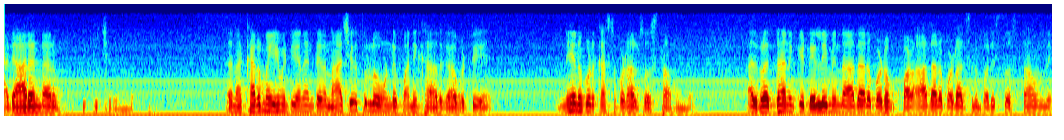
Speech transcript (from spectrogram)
అది ఆర్ ఇప్పించడంలో. అది నా కర్మ ఏమిటి అని అంటే నా చేతుల్లో ఉండే పని కాదు కాబట్టి నేను కూడా కష్టపడాల్సి వస్తూ ఉంది. అది ప్రధానికి ఢిల్లీ మీద ఆధారపడ ఆధారపడాల్సిన పరిస్థితి వస్తూ ఉంది.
